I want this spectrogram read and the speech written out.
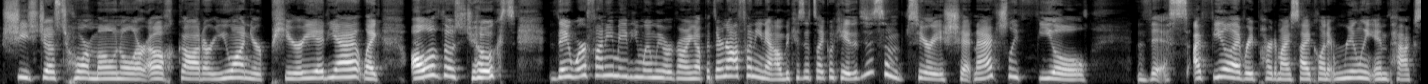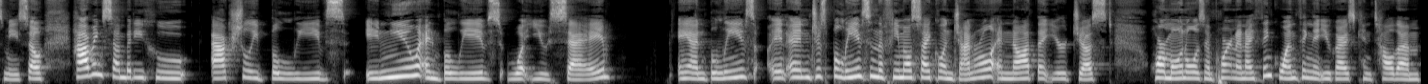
she's just hormonal or oh god are you on your period yet? Like all of those jokes they were funny maybe when we were growing up but they're not funny now because it's like okay this is some serious shit and i actually feel this. I feel every part of my cycle and it really impacts me. So having somebody who actually believes in you and believes what you say and believes and, and just believes in the female cycle in general and not that you're just hormonal is important. And I think one thing that you guys can tell them,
